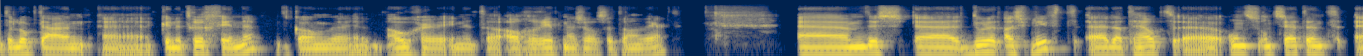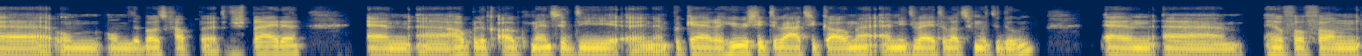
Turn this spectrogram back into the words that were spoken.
de lockdown kunnen terugvinden. Dan komen we hoger in het algoritme zoals het dan werkt. Um, dus doe dat alsjeblieft. Dat helpt ons ontzettend om, om de boodschap te verspreiden. En hopelijk ook mensen die in een precaire huursituatie komen en niet weten wat ze moeten doen. En ehm, heel veel van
